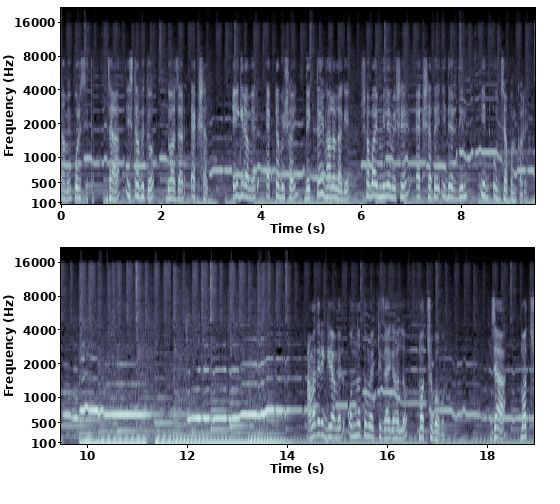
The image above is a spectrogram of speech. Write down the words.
নামে পরিচিত, যা স্থাপিত দু হাজার এক সাল। এই গ্রামের একটা বিষয় দেখতেই ভালো লাগে। সবাই মিলেমিশে একসাথে ঈদের দিন ঈদ উদযাপন করে। আমাদের এই গ্রামের অন্যতম একটি জায়গা হলো মৎস্য ভবন, যা মৎস্য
